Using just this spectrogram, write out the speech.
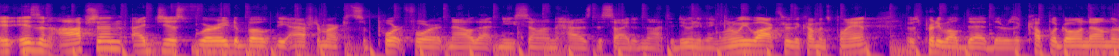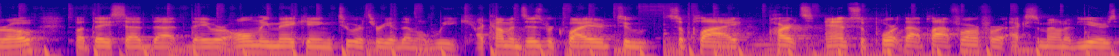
it is an option. I just worried about the aftermarket support for it now that Nissan has decided not to do anything. When we walked through the Cummins plant, it was pretty well dead. There was a couple going down the row, but they said that they were only making two or three of them a week. A Cummins is required to supply parts and support that platform for X amount of years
